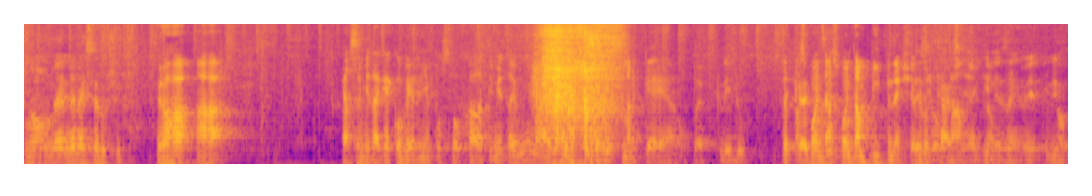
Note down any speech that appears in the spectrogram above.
No, ne, nenech se rušit. Jo, aha, aha. Já jsem tě tak jako věrně poslouchal, a ty mě tady má jako smrky a úplně v klidu. Tak aspoň, ať- aspoň tam pípneš, jako doufám. Jo.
